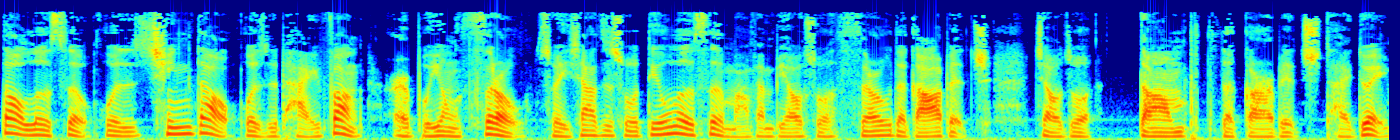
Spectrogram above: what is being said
倒垃圾或者是倾倒或者是排放，而不用 throw。所以下次说丢垃圾，麻烦不要说 throw the garbage，叫做 dump the garbage 才对。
